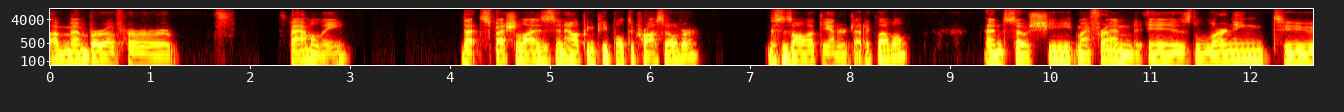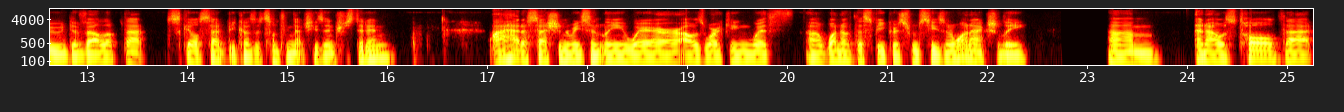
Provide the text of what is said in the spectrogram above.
a member of her family that specializes in helping people to cross over. This is all at the energetic level. And so she, my friend, is learning to develop that skill set because it's something that she's interested in. I had a session recently where I was working with uh, one of the speakers from season one, actually. Um, and I was told that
